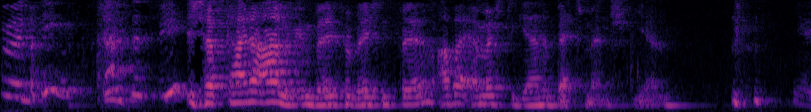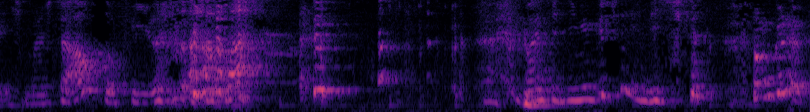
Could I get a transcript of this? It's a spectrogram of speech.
Für Dings. Justice League? Ich habe keine Ahnung, in wel für welchen Film, aber er möchte gerne Batman spielen. Ja, ich möchte auch so vieles, aber manche Dinge geschehen nicht. Zum Glück.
